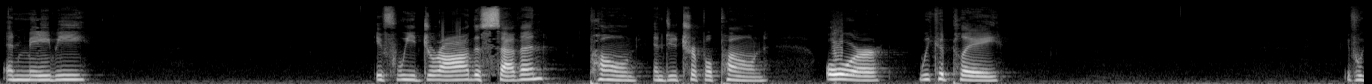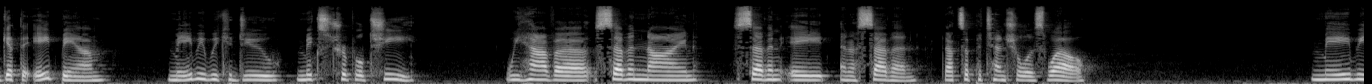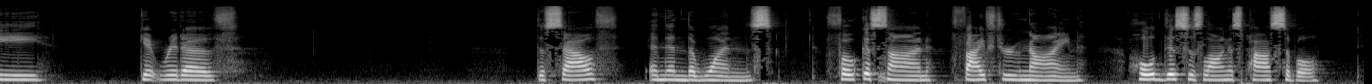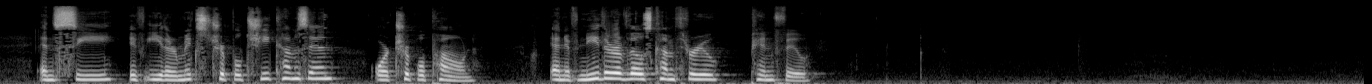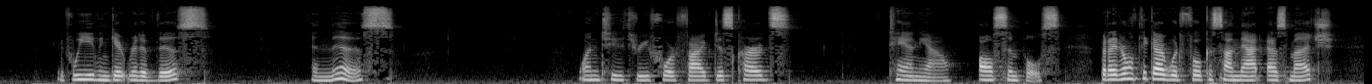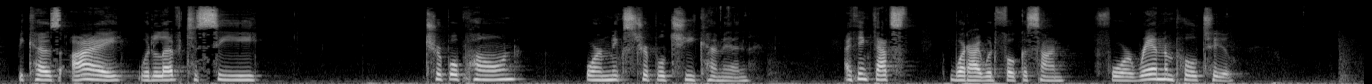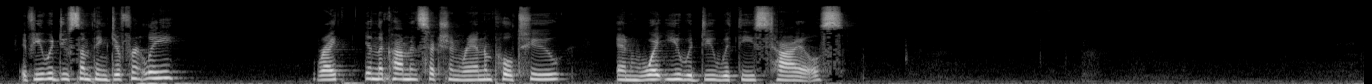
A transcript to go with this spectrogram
and maybe if we draw the seven, pone, and do triple pone. Or we could play, if we get the eight bam, maybe we could do mixed triple chi. We have a seven, nine, seven, eight, and a seven. That's a potential as well. Maybe get rid of the south and then the ones. Focus on five through nine. Hold this as long as possible and see if either mixed triple chi comes in or triple pone. And if neither of those come through, pinfu. If we even get rid of this and this, one, two, three, four, five discards, Tan Yao, all simples. But I don't think I would focus on that as much because I would love to see triple pone or mixed triple chi come in. I think that's what I would focus on for random pull two. If you would do something differently, write in the comment section random pull two and what you would do with these tiles.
